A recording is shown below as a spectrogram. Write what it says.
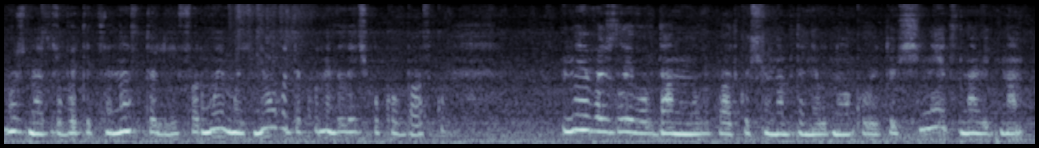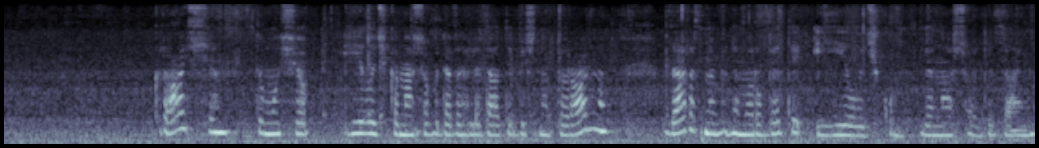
можна зробити це на столі. Формуємо з нього таку невеличку ковбаску. Не важливо в даному випадку, що вона буде не однакової товщини, це навіть нам краще, тому що гілочка наша буде виглядати більш натурально. Зараз ми будемо робити гілочку для нашого дизайну.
